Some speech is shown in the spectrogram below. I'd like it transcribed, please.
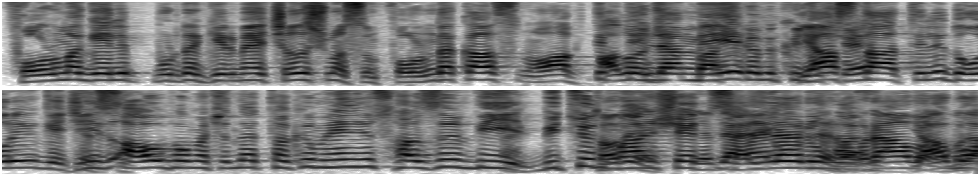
forma gelip burada girmeye çalışmasın. Formda kalsın. O aktif Al hocam, dinlenmeyi başka bir klişe. yaz tatili doğru geçirsin. Biz Avrupa maçında takım henüz hazır değil. Bütün Tabii. manşetler, Senelerdir. yorumlar. Bravo, ya bu bravo.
